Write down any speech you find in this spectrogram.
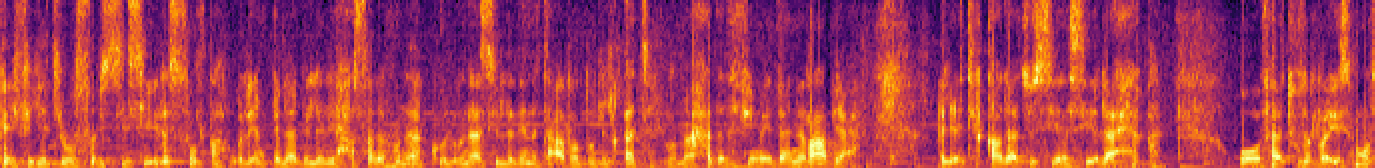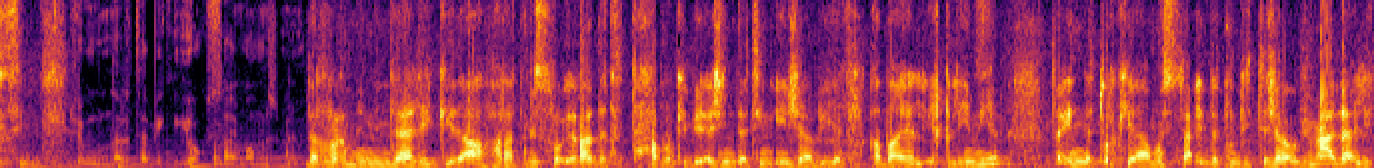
كيفية وصول السيسي إلى السلطة والانقلاب الذي حصل هناك والأناس الذين تعرضوا للقتل وما حدث في ميدان رابعة الاعتقالات السياسية لاحقا ووفاة الرئيس مرسي. Bunları tabii ki yok saymamız mümkün. بالرغم من ذلك إذا أظهرت مصر إرادة التحرك بأجندة إيجابية في القضايا الإقليمية فإن تركيا مستعدة للتجاوب مع ذلك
